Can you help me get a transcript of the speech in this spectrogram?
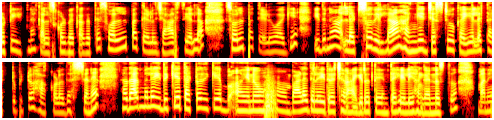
ರೊಟ್ಟಿ ಹಿಟ್ಟನ್ನ ಕಲಿಸ್ಕೊಳ್ಬೇಕಾಗತ್ತೆ. ಸ್ವಲ್ಪ ತೆಳು ಜಾಸ್ತಿ ಅಲ್ಲ, ಸ್ವಲ್ಪ ತೆಳುವಾಗಿ ಇದನ್ನು ಲಟ್ಸೋದಿಲ್ಲ. ಹಾಗೆ ಜಸ್ಟು ಕೈಯಲ್ಲೇ ತಟ್ಟುಬಿಟ್ಟು ಹಾಕ್ಕೊಳ್ಳೋದಷ್ಟೇ ಅದಾದಮೇಲೆ ಇದಕ್ಕೆ ತಟ್ಟೋದಕ್ಕೆ ಏನು, ಬಾಳೆದೆಲೆ ಇದ್ದರೆ ಚೆನ್ನಾಗಿರುತ್ತೆ ಅಂತ ಹೇಳಿ ಹಂಗೆ ಅನ್ನಿಸ್ತು. ಮನೆ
